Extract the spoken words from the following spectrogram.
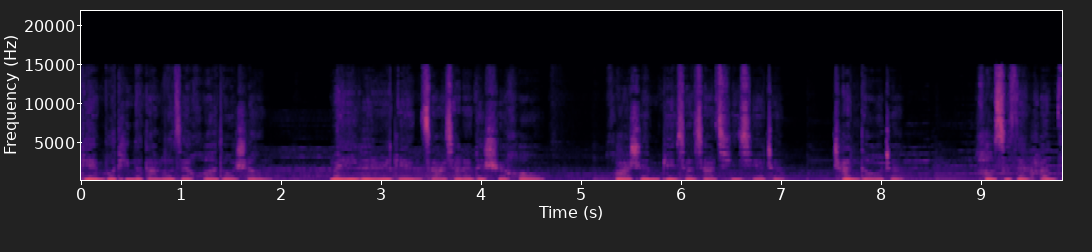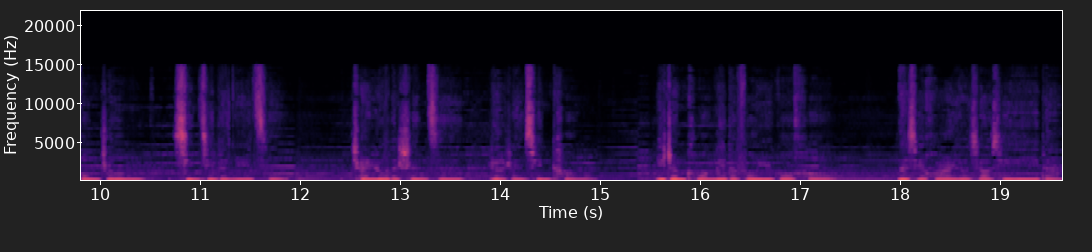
雨点不停地打落在花朵上，每一个雨点砸下来的时候，花身便向下倾斜着，颤抖着，好似在寒风中行进的女子，孱弱的身姿惹人心疼。一阵狂烈的风雨过后，那些花儿又小心翼翼地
